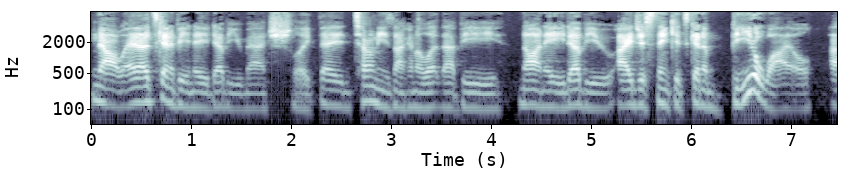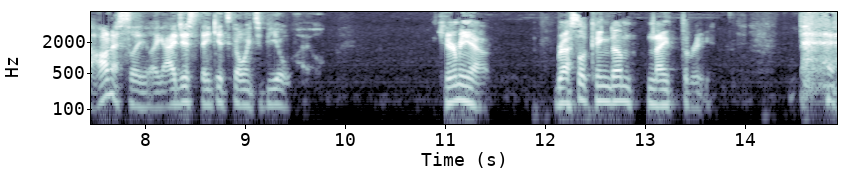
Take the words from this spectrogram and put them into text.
No, it's going to be an AEW match. Like they, Tony's not going to let that be non AEW. I just think it's going to be a while. Honestly, like I just think it's going to be a while. Hear me out. Wrestle Kingdom night three. they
